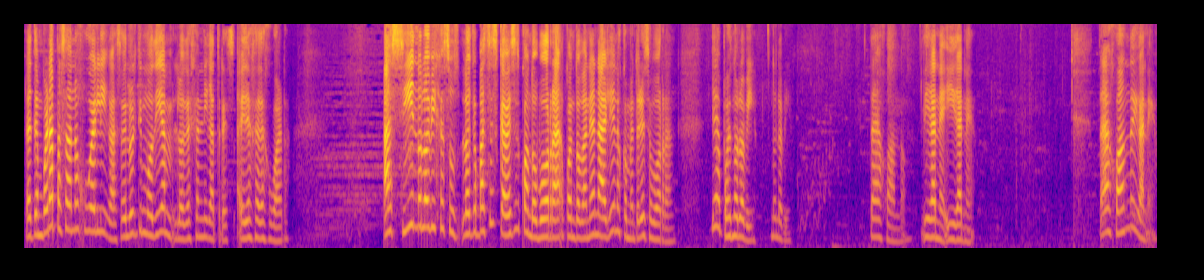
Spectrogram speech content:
La temporada pasada no jugué ligas. El último día lo dejé en Liga 3. Ahí dejé de jugar. Ah, sí, no lo vi Jesús. Lo que pasa es que a veces cuando borran, cuando banean a alguien, los comentarios se borran. Ya, pues no lo vi, no lo vi. Estaba jugando. Y gané, y gané. Estaba jugando y gané.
